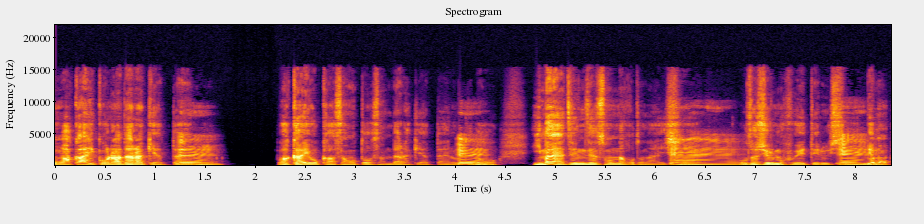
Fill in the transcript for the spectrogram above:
う若い子らだらけやったんやろ、うん。若いお母さんお父さんだらけやったんやろうけど、うん今や全然そんなことないし、うんお年寄りも増えてるし、うんでも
